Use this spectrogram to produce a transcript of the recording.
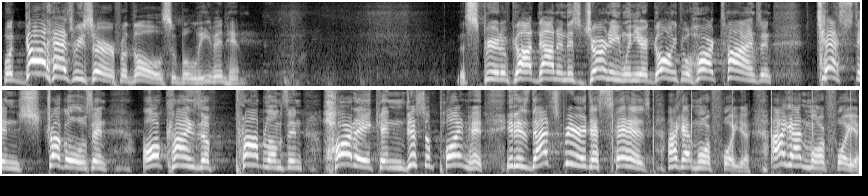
what God has reserved for those who believe in him. The Spirit of God down in this journey when you're going through hard times and tests and struggles and all kinds of problems and heartache and disappointment. It is that spirit that says, I got more for you. I got more for you.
